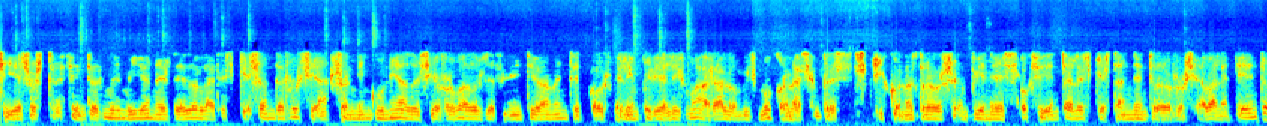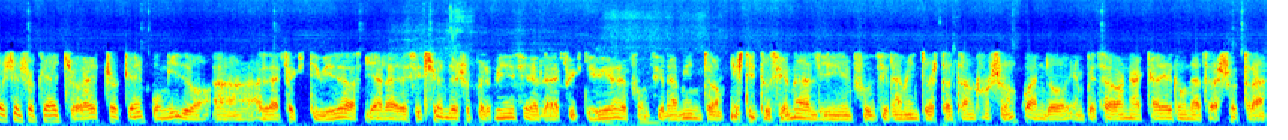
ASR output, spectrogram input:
si esos 300 mil millones de dólares que son de Rusia son ninguneados y robados definitivamente por el imperialismo, hará lo mismo con las empresas y con otros bienes occidentales que están dentro de Rusia, ¿vale? Entonces, ¿eso que ha hecho? Ha hecho que, unido a la efectividad y a la decisión de supervivencia, la efectividad de funcionamiento institucional y funcionamiento estatal ruso, cuando empezaron a caer una tras otra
